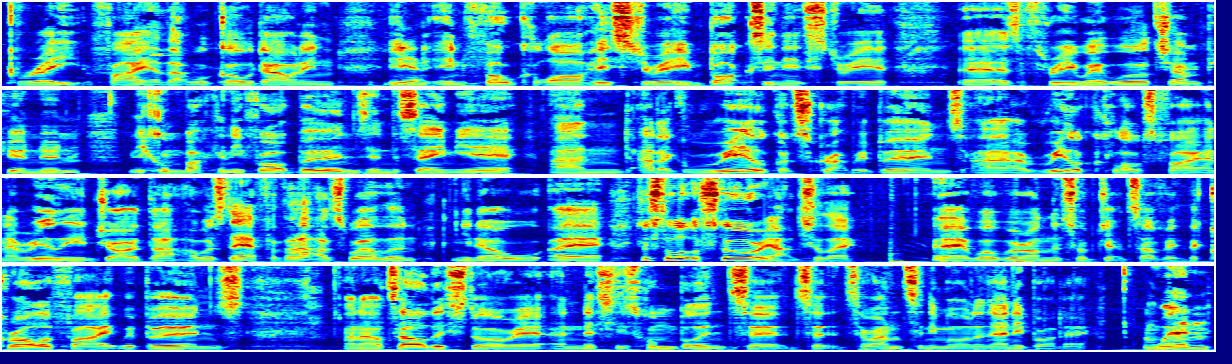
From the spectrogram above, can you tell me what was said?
great fighter that will go down in in, yeah. in folklore history, boxing history, uh, as a three weight world champion. And he come back and he fought Burns in the same year, and had a real good scrap with Burns, a real close fight, and I really enjoyed that. I was there for that as well, and you know uh, just a little story actually. Uh, while we're on the subject of it, the Crolla fight with Burns and I'll tell this story, and this is humbling to, to, to Anthony more than anybody. When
